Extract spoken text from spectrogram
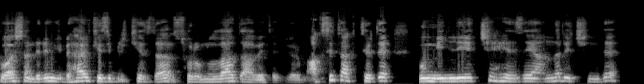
Bu açıdan dediğim gibi herkesi bir kez daha sorumluluğa davet ediyorum. Aksi takdirde bu milliyetçi hezeyanlar içinde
